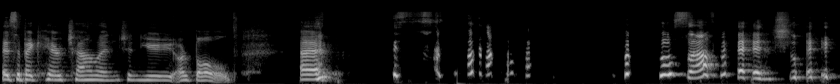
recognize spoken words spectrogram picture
"It's a big hair challenge, and you are bald." Uh, so savage, like.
